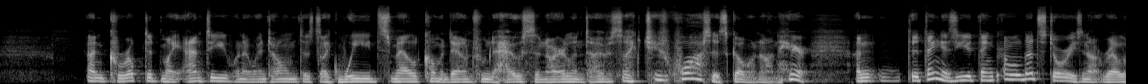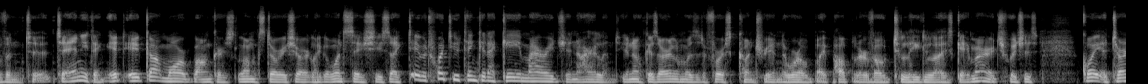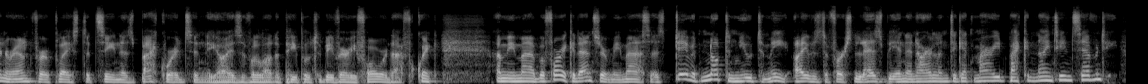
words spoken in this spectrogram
And corrupted my auntie when I went home. There's like weed smell coming down from the house in Ireland. I was like, geez, what is going on here? And the thing is, you'd think, oh, well, that story's not relevant to, to anything. It, it got more bonkers. Long story short, like at one stage, she's like, David, what do you think of that gay marriage in Ireland? You know, because Ireland was the first country in the world by popular vote to legalize gay marriage, which is quite a turnaround for a place that's seen as backwards in the eyes of a lot of people to be very forward after quick. And me ma, before I could answer, me ma says, David, nothing new to me. I was the first lesbian in Ireland to get married back in 1970.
